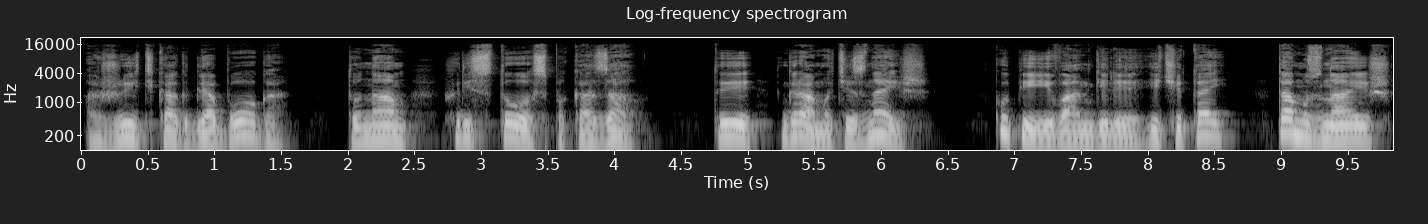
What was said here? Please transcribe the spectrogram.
«А жить как для Бога, то нам Христос показал. Ты грамоте знаешь? Купи Евангелие и читай, там узнаешь,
